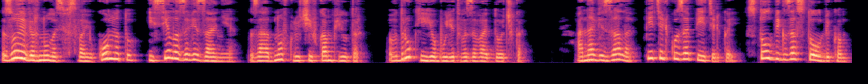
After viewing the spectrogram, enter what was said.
Зоя вернулась в свою комнату и села за вязание, заодно включив компьютер. Вдруг ее будет вызывать дочка. Она вязала петельку за петелькой, столбик за столбиком.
